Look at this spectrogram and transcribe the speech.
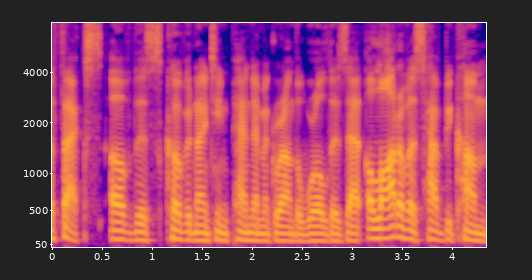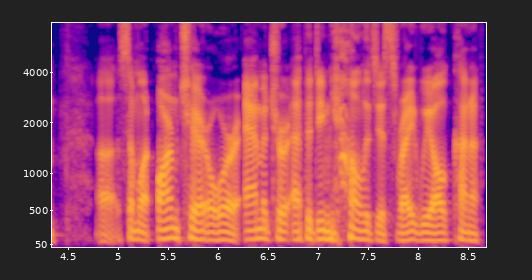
effects of this COVID nineteen pandemic around the world is that a lot of us have become uh, somewhat armchair or amateur epidemiologists, right? We all kind of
